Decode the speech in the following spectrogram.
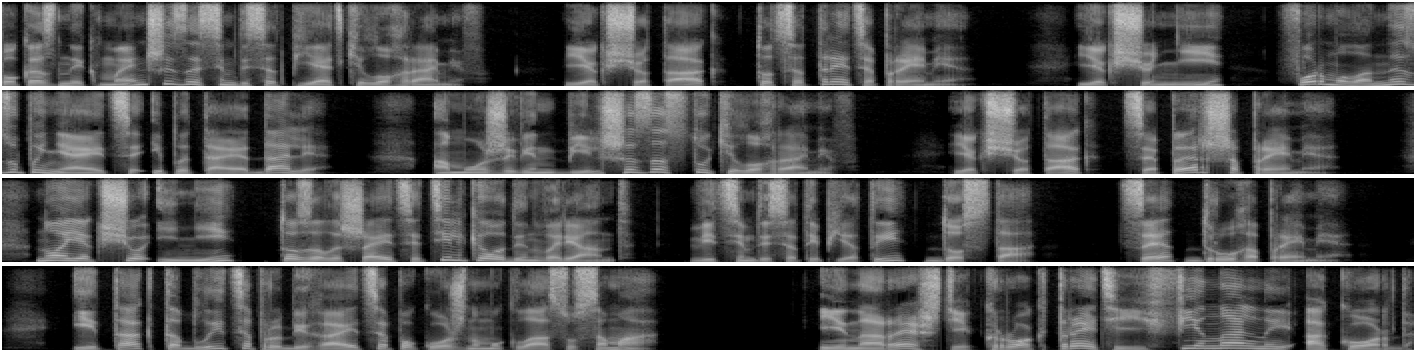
показник менший за 75 кілограмів. Якщо так, то це третя премія. Якщо ні, формула не зупиняється і питає далі. А може він більше за 100 кілограмів? Якщо так, це перша премія. Ну а якщо і ні, то залишається тільки один варіант від 75 до 100. Це друга премія. І так таблиця пробігається по кожному класу сама. І нарешті крок третій фінальний акорд.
